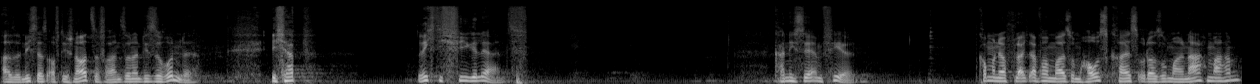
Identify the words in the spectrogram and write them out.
Also nicht das auf die Schnauze fahren, sondern diese Runde. Ich habe richtig viel gelernt. Kann ich sehr empfehlen. Kann man ja vielleicht einfach mal so im Hauskreis oder so mal nachmachen.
